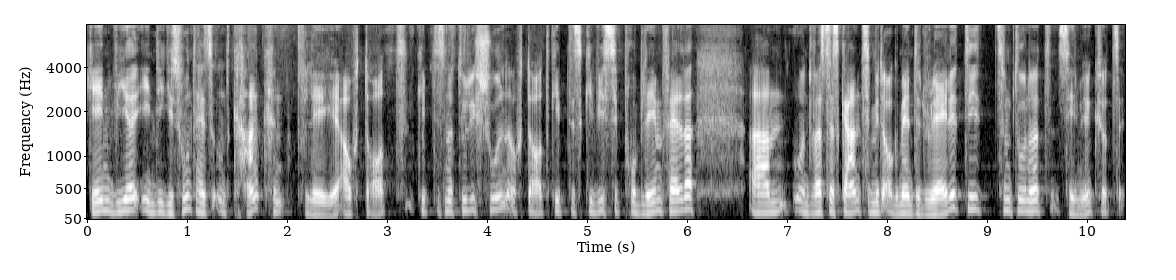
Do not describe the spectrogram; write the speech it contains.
gehen wir in die Gesundheits- und Krankenpflege. Auch dort gibt es natürlich Schulen, auch dort gibt es gewisse Problemfelder. Ähm, und was das Ganze mit Augmented Reality zu tun hat, sehen wir in Kürze.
